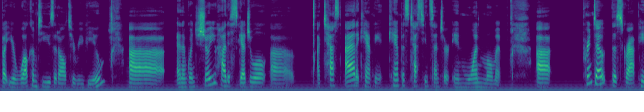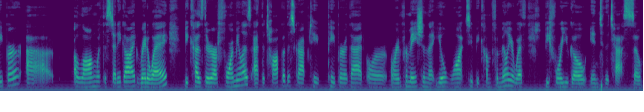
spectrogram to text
but you're welcome to use it all to review. Uh, and I'm going to show you how to schedule uh, a test at a campus testing center in one moment. Uh, print out the scrap paper uh, along with the study guide right away because there are formulas at the top of the scrap tape paper that or, or information that you'll want to become familiar with before you go into the test. So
